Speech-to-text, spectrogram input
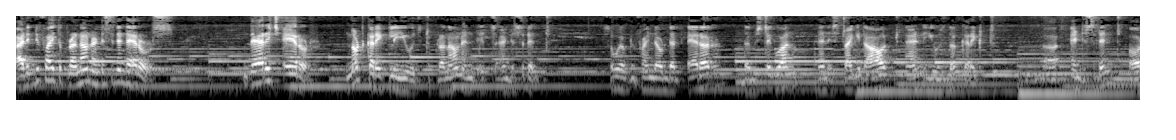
identify the pronoun antecedent errors. There is error not correctly used pronoun and its antecedent so we have to find out that error the mistake one and strike it out and use the correct uh, antecedent or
